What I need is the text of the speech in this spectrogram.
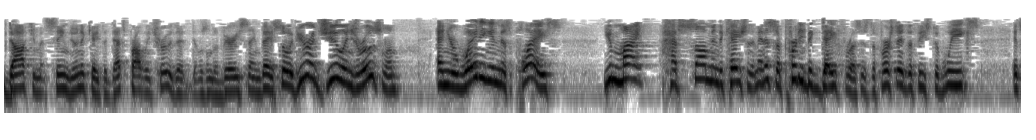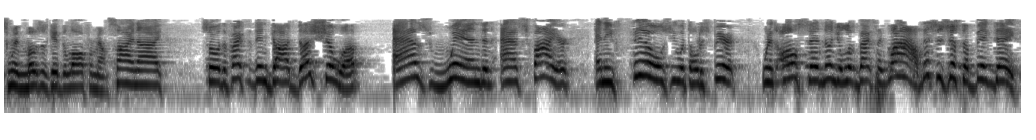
documents seem to indicate that that's probably true, that it was on the very same day. So if you're a Jew in Jerusalem and you're waiting in this place, you might have some indication that, man, this is a pretty big day for us. It's the first day of the Feast of Weeks. It's when Moses gave the law from Mount Sinai. So the fact that then God does show up as wind and as fire, and He fills you with the Holy Spirit, when it's all said and done, you'll look back and say, wow, this is just a big day.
